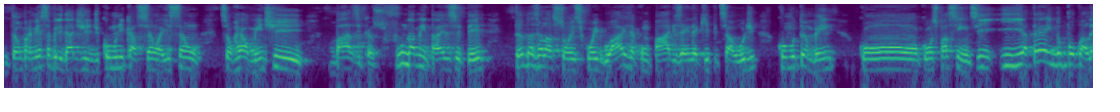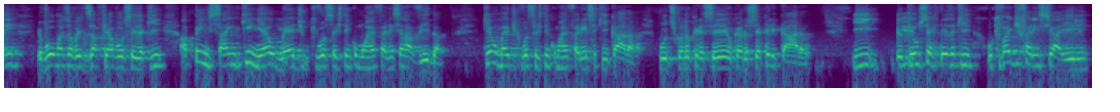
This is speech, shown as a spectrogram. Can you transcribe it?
Então, para mim, essa habilidade de, de comunicação aí são, são realmente básicas, fundamentais a se ter, tanto nas relações com iguais, né, com pares aí na equipe de saúde, como também com, com os pacientes. E, e até indo um pouco além, eu vou mais uma vez desafiar vocês aqui a pensar em quem é o médico que vocês têm como referência na vida. Quem é o médico que vocês têm como referência aqui? Cara, putz, quando eu crescer, eu quero ser aquele cara. E eu tenho certeza que o que vai diferenciar ele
